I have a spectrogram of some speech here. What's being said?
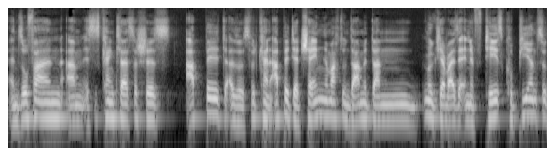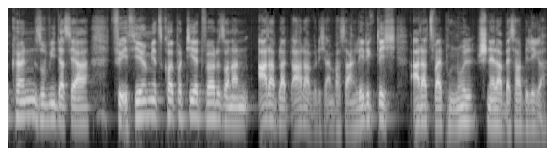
Insofern ähm, ist es kein klassisches Abbild, also es wird kein Abbild der Chain gemacht und damit dann möglicherweise NFTs kopieren zu können, so wie das ja für Ethereum jetzt kolportiert würde, sondern ADA bleibt ADA, würde ich einfach sagen. Lediglich ADA 2.0, schneller, besser, billiger.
